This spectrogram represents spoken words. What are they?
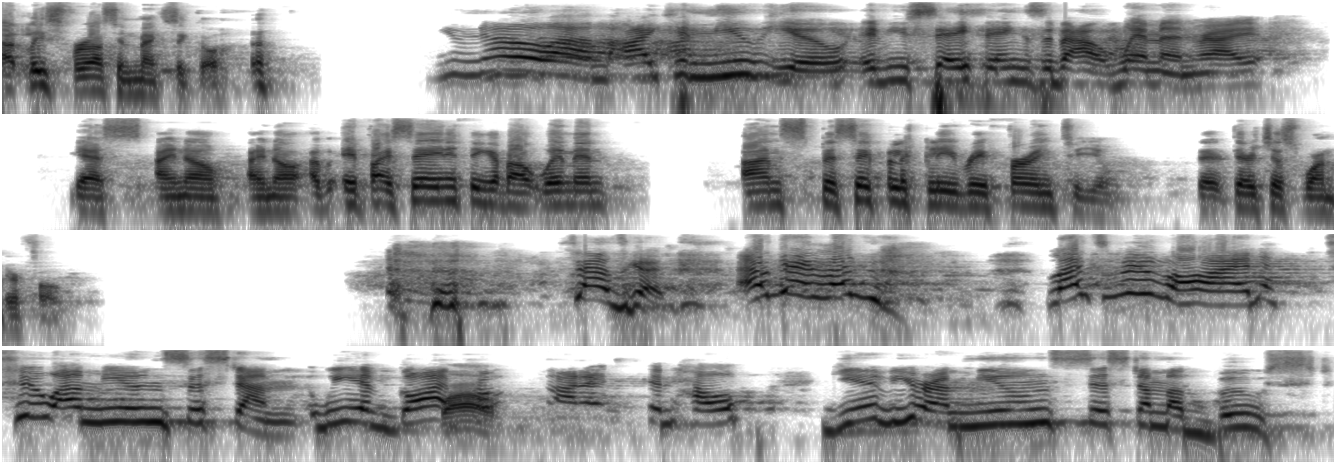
at least for us in Mexico. you know um, I can mute you if you say things about women, right? Yes, I know, I know. If I say anything about women, I'm specifically referring to you. They're, they're just wonderful. Sounds good. Okay, let's, let's move on to immune system. We have got wow. Can help give your immune system a boost.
